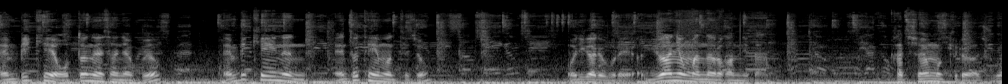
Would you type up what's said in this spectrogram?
MBK 어떤 회사냐고요? MBK는 엔터테인먼트죠. 어디 가려고 그래요? 유한 형 만나러 갑니다. 같이 저녁 먹기로 해가지고.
